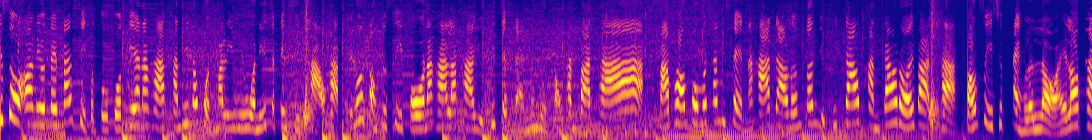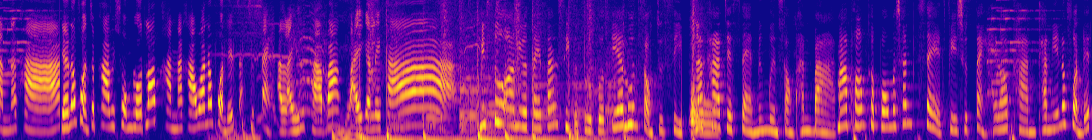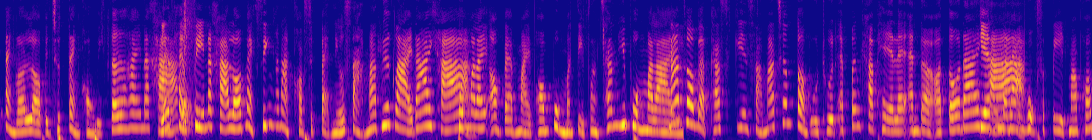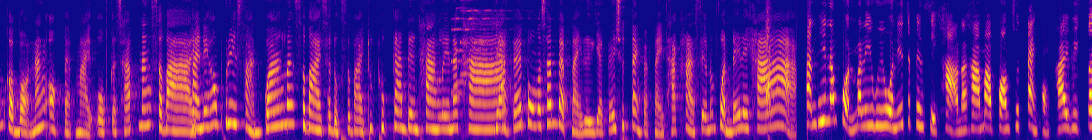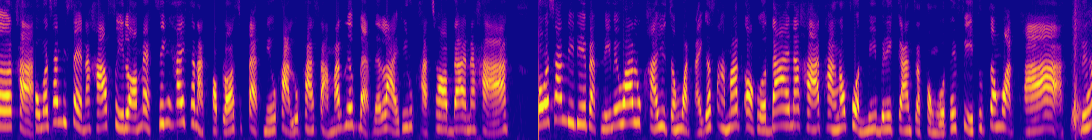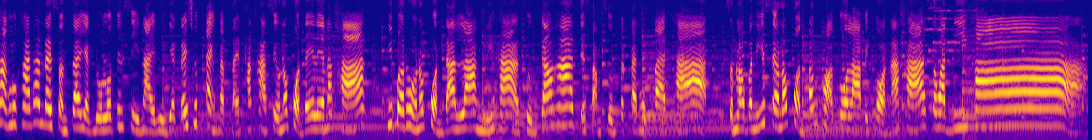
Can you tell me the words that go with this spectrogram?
มิสูออนิวไททัน4ประตูตัวเตี้ยนะคะ คันที่น้องฝนมารีวิววันนี้จะเป็นสีขาวค่ะ เป็นรุ่น 2.4 โปรนะคะ ราคาอยู่ที่ 712,000 บาทค่ะ มาพร้อมโปรโมชั่นพิเศษนะคะ ดาวเริ่มต้นอยู่ที่ 9,900 บาทค่ะ พร้อมฟรีชุดแต่งหล่อๆให้รอบคันนะคะ เดี๋ยวน้ำฝนจะพาไปชมรถรอบคันนะคะ ว่าน้ำฝนได้จัดชุดแต่งอะไรให้ลูกค้าบ้าง ไปกันเลยค่ะ มิสูออนิวไททัน4ประตูตัวเตี้ยรุ่น 2.4 โปร ราคา 712,000 บาท มาพร้อมกับโปรโมชั่นพิเศษฟรีชุดแต่งให้รอบคัน คันนี้น้ำฝนได้แต่งหล่อๆเป็นชุดแต่งของวิกเตอร์ให้นะคะ และแถมฟรีนะคะล้อแม็กซิ่งขนาดขอบ 18 นิ้วสามารถเลือกลายได้ค่ะพวงมาลัยออกแบบใหม่พร้อมปุ่มมัลติฟังก์ชันที่พวงมาลัย หน้าจอแบบทัชสกรีนสามารถเชื่อมต่อบลูทูธ Apple CarPlay และ Android Auto ได้ค่ะเกียร์ธรรมดา 6 สปีดมาพร้อมกับเบาะนั่งออกแบบใหม่โอบกระชับนั่งสบาย ภายในห้องผู้โดยสารกว้างนั่งสบายสะดวกสบายทุก ๆ การเดินทางเลยนะคะ อยากได้โปรโมชั่นแบบไหนหรืออยากได้ชุดแต่งแบบไหนทักหาเซลล์น้ำฝนได้เลยค่ะคันที่น้ำฝนมารีวิววันนี้จะเป็นสีขาวนะคะ มาพร้อมชุดแต่งของค่ายวิกเตอร์ค่ะโปรโมชั่นพิเศษนะคะฟรีล้อแม็กซิ่งให้ขนาดขอบล้อ 18 นิ้วค่ะ ลูกค้าสามารถเลือกแบบและลายที่ลูกค้าชอบได้นะคะโปรโมชั่นดีๆ แบบนี้ไม่ว่าลูกค้าอยู่จังหวัดไหนก็สามารถออกรถได้นะคะ ทางน้ำฝนมีบริการจัดส่งรถให้ฟรีทุกจังหวัดค่ะ หรือหากลูกค้าท่านใดสนใจอยากดูรถเป็นสีไหน หรืออยากได้ชุดแต่งแบบไหนทักหาเซลล์น้ำฝนได้เลยนะคะ ที่เบอร์โทรน้ำฝนด้านล่างนี้ค่ะ 0957308868 ค่ะสำหรับวันนี้เซลล์น้ำฝนต้องขอตัวลาไปก่อนนะคะ สวัสดีค่ะ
